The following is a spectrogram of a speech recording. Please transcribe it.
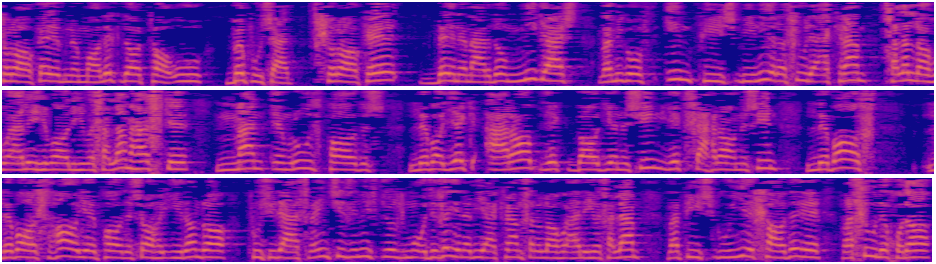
سراقه ابن مالک داد تا او بپوشد. سراقه بین مردم میگشت و می‌گفت این پیش بینی رسول اکرم صلی الله علیه و آله و سلم هست که من امروز پادش لبا یک عرب یک بادیه نشین یک صحرانشین لباس لباسهای پادشاه ایران را پوشیده است. و این چیزی نیست جز معجزه نبی اکرم صلی الله علیه و سلم و پیشگویی صادق رسول خدا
